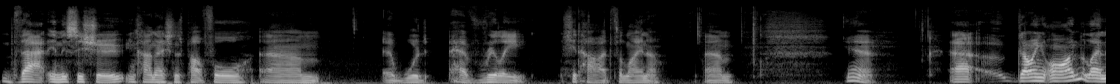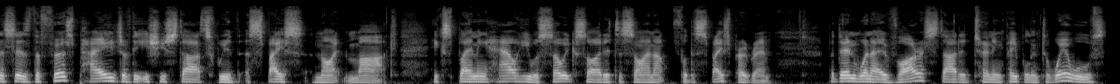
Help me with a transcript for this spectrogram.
that in this issue, Incarnations Part Four, um, it would have really hit hard for Lena. Um, yeah. Uh, going on, Lena says the first page of the issue starts with a Space Knight Mark explaining how he was so excited to sign up for the space program. But then when a virus started turning people into werewolves,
